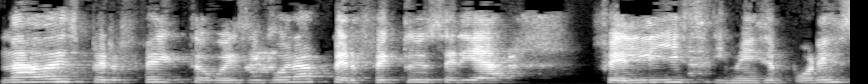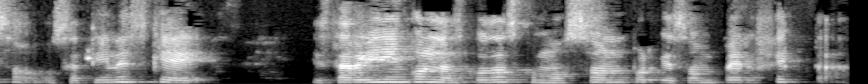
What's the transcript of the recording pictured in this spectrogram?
Nada es perfecto, güey. Si fuera perfecto yo sería feliz. Y me dice, por eso, o sea, tienes que estar bien con las cosas como son porque son perfectas.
